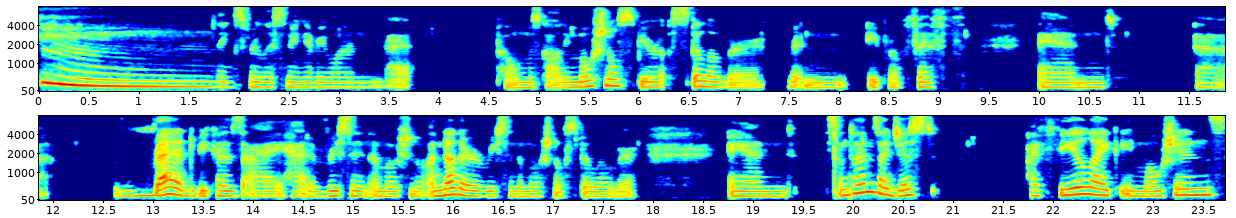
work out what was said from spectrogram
Hmm. Thanks for listening, everyone. That poem was called Emotional Spir- Spillover, written April 5th, and uh, read because I had a recent emotional, another recent emotional spillover. And sometimes I just, I feel like emotions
